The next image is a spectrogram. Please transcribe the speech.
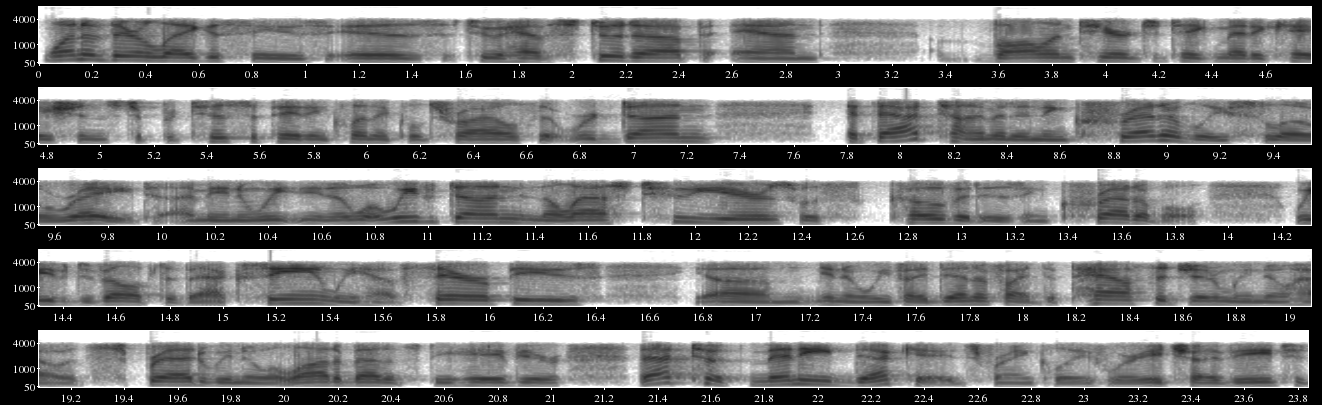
one of their legacies is to have stood up and volunteered to take medications, to participate in clinical trials that were done at that time at an incredibly slow rate. I mean, we you know what we've done in the last 2 years with COVID is incredible. We've developed a vaccine, we have therapies, um, you know, we've identified the pathogen, we know how it's spread, we know a lot about its behavior. That took many decades, frankly, for HIV to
